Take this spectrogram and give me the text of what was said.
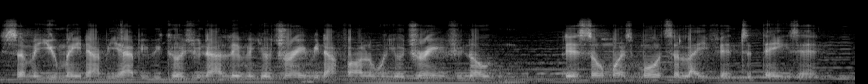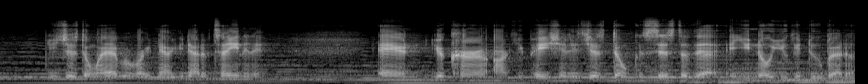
Some of you may not be happy because you're not living your dream, you're not following your dreams. You know, there's so much more to life and to things, and you just don't have it right now. You're not obtaining it. And your current occupation is just don't consist of that, and you know you can do better.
